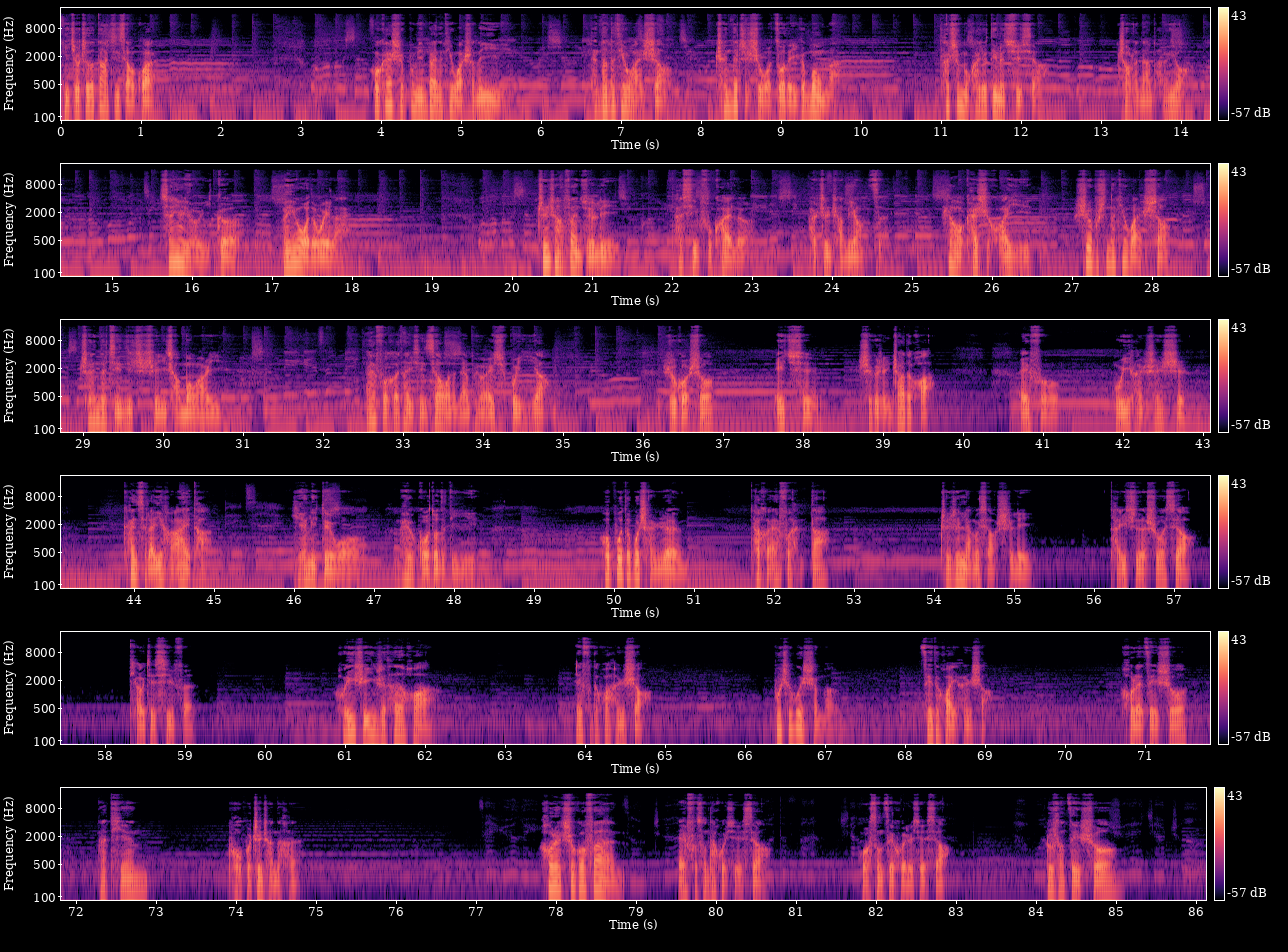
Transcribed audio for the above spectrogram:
你就知道大惊小怪。”我开始不明白那天晚上的意义。难道那天晚上真的只是我做的一个梦吗？她这么快就定了去向，找了男朋友，将要有一个没有我的未来。整场饭局里，她幸福快乐而正常的样子，让我开始怀疑，是不是那天晚上真的仅仅只是一场梦而已。F 和她以前交往的男朋友 H 不一样。如果说 H 是个人渣的话，F 无疑很绅士，看起来也很爱他，眼里对我没有过多的敌意。我不得不承认，他和 F 很搭。整整两个小时里，他一直在说笑，调节气氛。我一直应着他的话，F 的话很少。不知为什么，Z 的话也很少。后来 Z 说，那天我不正常的很。后来吃过饭，F 送他回学校，我送 Z 回了学校。路上 Z 说：“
